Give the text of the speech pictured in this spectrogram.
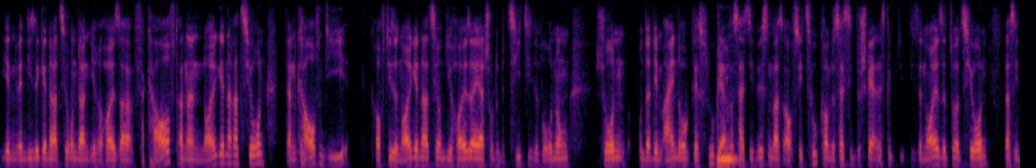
wenn diese Generation dann ihre Häuser verkauft an eine neue Generation, dann kaufen die, kauft diese neue Generation die Häuser ja schon oder bezieht diese Wohnung schon unter dem Eindruck des Fluglärms. Mhm. Das heißt, sie wissen, was auf sie zukommt. Das heißt, sie beschweren, es gibt diese neue Situation, dass sie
